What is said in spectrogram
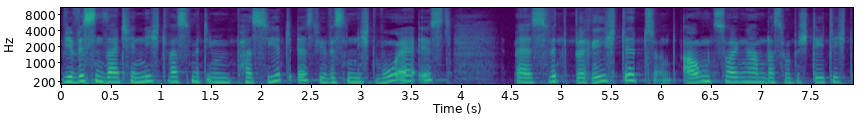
Wir wissen seither nicht, was mit ihm passiert ist. Wir wissen nicht, wo er ist. Es wird berichtet und Augenzeugen haben das wohl bestätigt,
